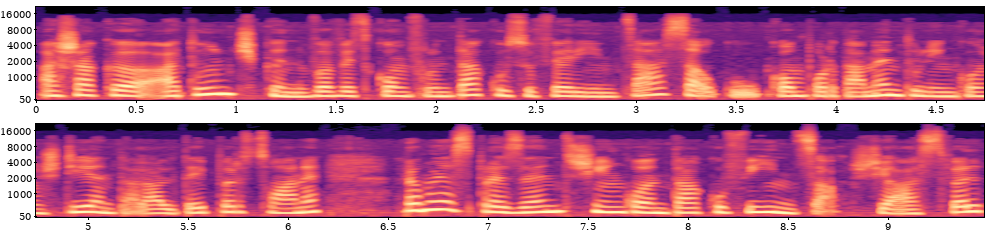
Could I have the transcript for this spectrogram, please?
Așa că atunci când vă veți confrunta cu suferința sau cu comportamentul inconștient al altei persoane, rămâneți prezent și în contact cu ființa și astfel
